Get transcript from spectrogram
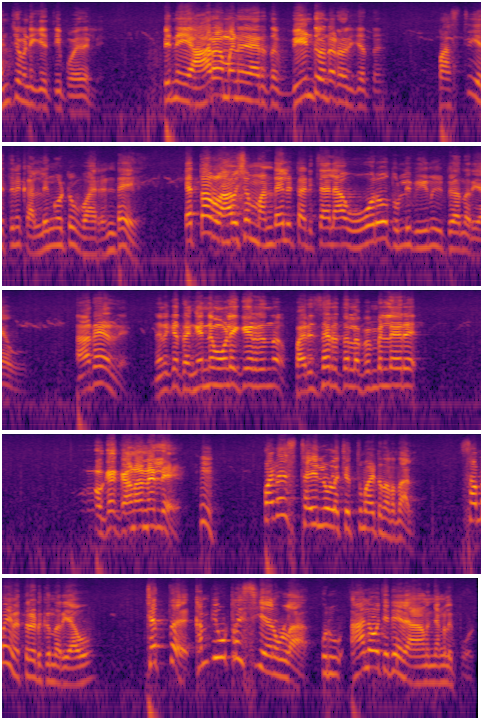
അഞ്ചു മണിക്ക് എത്തി പോയതല്ലേ? പിന്നെ ഈ ആറാം മണി നേരത്ത് വീണ്ടും എന്താ ഒരു ചെത്ത്? ഫസ്റ്റ് എത്തിന് കല്ലിങ്ങോട്ട് വരണ്ടേ? എത്ര പ്രാവശ്യം മണ്ടയിലിട്ട് അടിച്ചാൽ ആ ഓരോ തുള്ളി വീണ് കിട്ടുകയെന്നറിയാവോ? അതെ അതെ. നിനക്ക് തെങ്ങിന്റെ മോളിൽ കയറുന്ന പരിസരത്തുള്ള പെമ്പിള്ളേര് ഒക്കെ കാണാനല്ലേ? പഴയ സ്റ്റൈലിലുള്ള ചെത്തുമായിട്ട് നടന്നാൽ സമയം എത്ര എടുക്കുന്ന അറിയാവോ ചെത്ത് കമ്പ്യൂട്ടറൈസ് ചെയ്യാനുള്ള ഒരു ആലോചനയിലാണ് ഞങ്ങളിപ്പോൾ.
